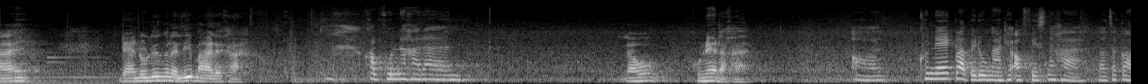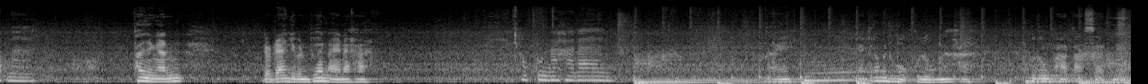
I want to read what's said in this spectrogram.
นายแดนรู้เรื่องก็เลยรีบมาเลยค่ะ ขอบคุณนะคะแดน แล้วคุณเนตรล่ะคะอ๋อ คุณเนกกลับไปดูงานที่ออฟฟิศนะคะ เราจะกลับมา ถ้าอย่างนั้นเดี๋ยวแดนอยู่เป็นเพื่อนนายนะคะขอบคุณนะคะแดน นายนายไม่ต้องเป็นห่วงคุณลุงนะคะ คุณลุงผ่าตัดเสร็จเนี่ย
